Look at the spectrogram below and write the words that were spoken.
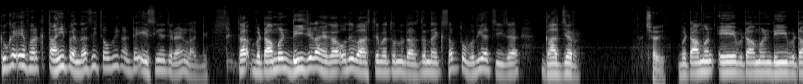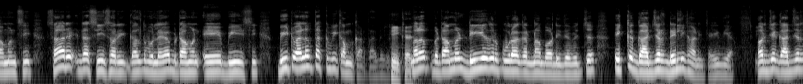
ਕਿਉਂਕਿ ਇਹ ਫ਼ਰਕ ਤਾਂ ਹੀ ਪੈਂਦਾ ਸੀ 24 ਘੰਟੇ ਏਸੀਆਂ 'ਚ ਰਹਿਣ ਲੱਗ ਗਏ। ਤਾਂ ਵਿਟਾਮਿਨ ਡੀ ਜਿਹੜਾ ਹੈਗਾ, ਉਹਦੇ ਵਾਸਤੇ ਮੈਂ ਤੁਹਾਨੂੰ ਦੱਸ ਦਿੰਦਾ, ਇੱਕ ਸਭ ਤੋਂ ਵਧੀਆ ਚੀਜ਼ ਹੈ ਗਾਜਰ। ਅੱਛਾ ਜੀ। Vitamin A vitamin D vitamin C ਸਾਰੇ ਇਹਦਾ ਸੀ ਸੌਰੀ ਗਲਤ ਬੋਲਿਆਗਾ ਵਿਟਾਮਿਨ ਏ ਬੀ ਸੀ B12 ਤੱਕ ਵੀ ਕੰਮ ਕਰਦਾ ਇਹਦੇ ਠੀਕ ਹੈ ਮਤਲਬ ਵਿਟਾਮਿਨ ਡੀ ਅਗਰ ਪੂਰਾ ਕਰਨਾ ਬਾਡੀ ਦੇ ਵਿੱਚ ਇੱਕ ਗਾਜਰ ਡੇਲੀ ਖਾਣੀ ਚਾਹੀਦੀ ਆ। ਔਰ ਜੇ ਗਾਜਰ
